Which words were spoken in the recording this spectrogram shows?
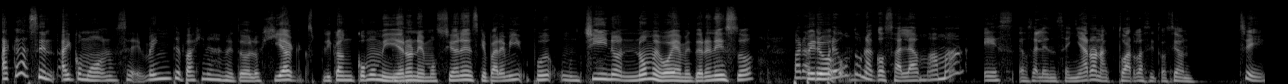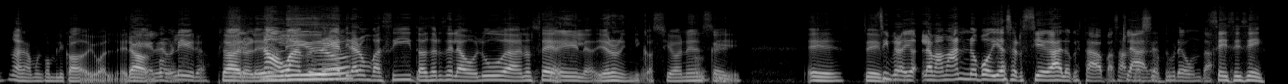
acá hacen, hay como, no sé, 20 páginas de metodología que explican cómo midieron emociones, que para mí fue un chino, no me voy a meter en eso. Para, Pero- te pregunto una cosa, la mamá es, o sea, le enseñaron a actuar la situación. Sí, no era muy complicado igual. Era Sí, leer un libro. Claro, leer no, un bueno, pero tenía libro. que tirar un vasito, hacerse la boluda, no sé. Sí, le dieron indicaciones y este Sí, pero digo, la mamá no podía ser ciega a lo que estaba pasando. Claro. Esa es tu pregunta. Sí, sí, sí.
